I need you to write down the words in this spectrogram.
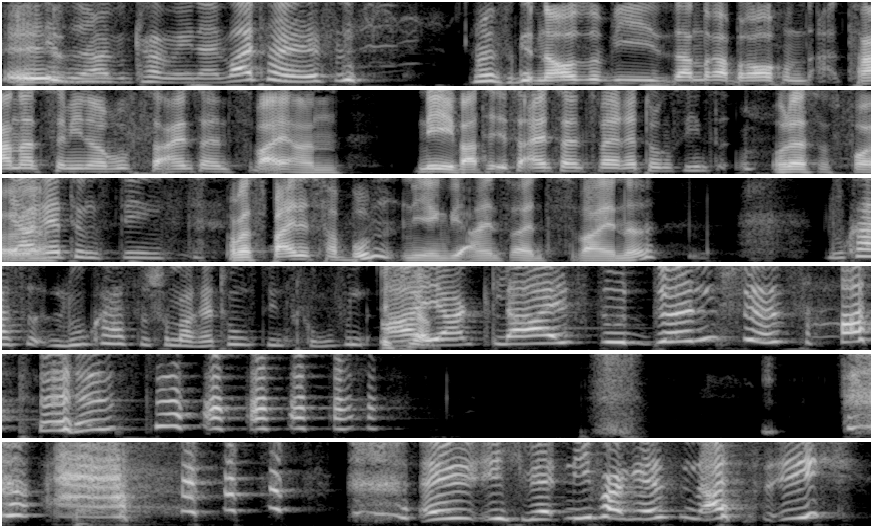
Ja, ist, können wir Ihnen weiterhelfen? das ist genauso wie Sandra braucht einen Zahnarzttermin, dann ruft sie 112 an. Nee, warte, ist 112 Rettungsdienst? Oder ist das Ja, Feuerwehr? Rettungsdienst. Aber es ist beides verbunden irgendwie 112, ne? Lukas, Luca, hast du schon mal Rettungsdienst gerufen? Ich ah ja, klar, als du Dünnschiss hattest. Ey, ich werde nie vergessen, als ich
